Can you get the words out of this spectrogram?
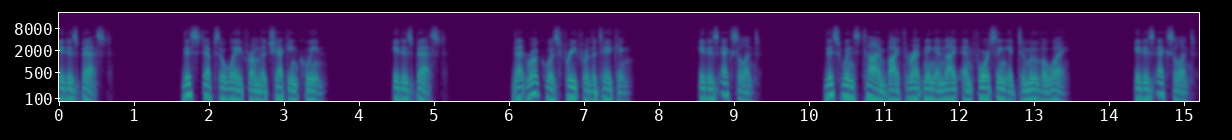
It is best. This steps away from the checking queen. It is best. That rook was free for the taking. It is excellent. This wins time by threatening a knight and forcing it to move away. It is excellent.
